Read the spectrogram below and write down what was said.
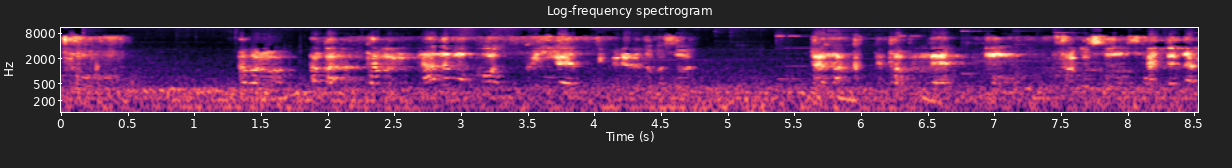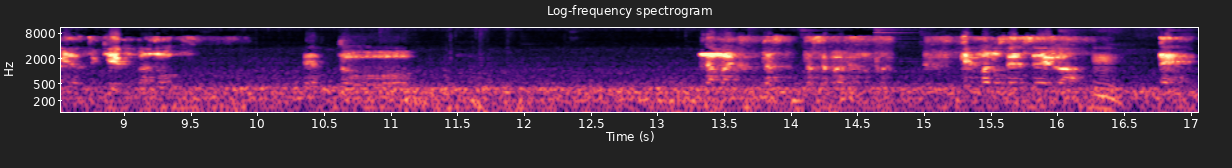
そう。だからなんか多分何でもこう国がやってくれるとかそうじゃなくて多分ねもうそれこそ最低波だって現場のえっと名前出す出せばあれなの。か現場の先生がうん。ね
